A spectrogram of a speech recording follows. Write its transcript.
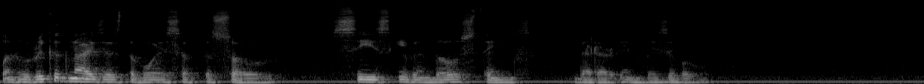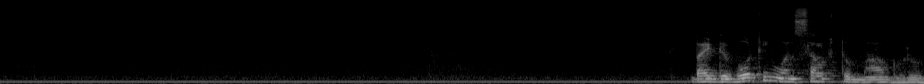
One who recognizes the voice of the soul sees even those things that are invisible. By devoting oneself to Ma Guru.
